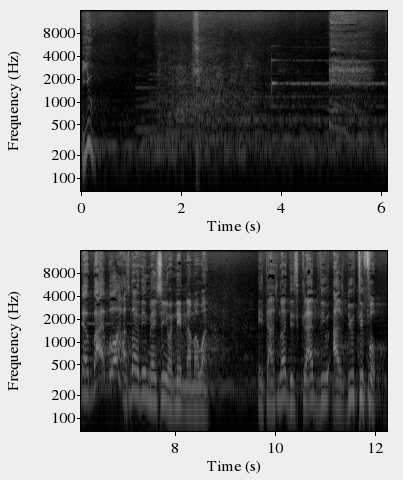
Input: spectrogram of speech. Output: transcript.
You. The Bible has not even mentioned your name, number one it has not described you as beautiful.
